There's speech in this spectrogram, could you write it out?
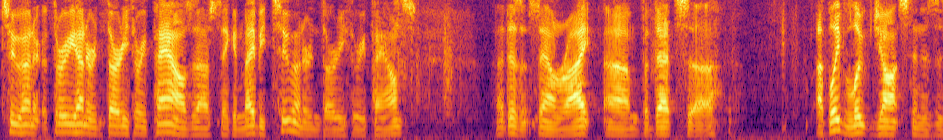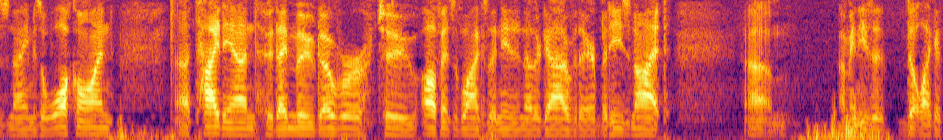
200, 333 pounds, and I was thinking maybe 233 pounds. That doesn't sound right, um, but that's uh, I believe Luke Johnston is his name. He's a walk-on uh, tight end who they moved over to offensive line because they needed another guy over there. But he's not. Um, I mean, he's a, built like a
